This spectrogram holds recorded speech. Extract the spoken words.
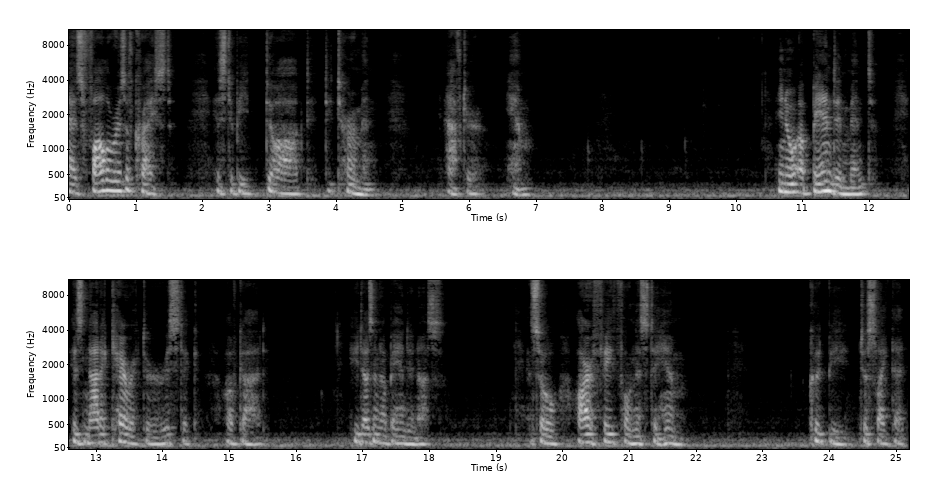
as followers of Christ is to be dogged, determined after Him. You know, abandonment is not a characteristic of God. He doesn't abandon us. And so our faithfulness to Him could be just like that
